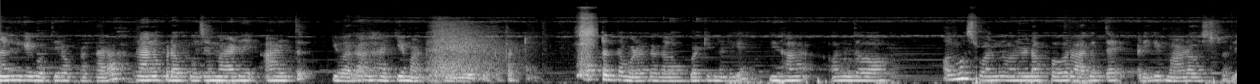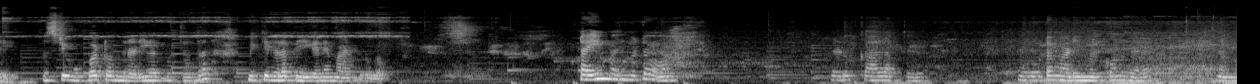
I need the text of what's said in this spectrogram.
ನನಗೆ ಗೊತ್ತಿರೋ ಪ್ರಕಾರ ನಾನು ಕೂಡ ಪೂಜೆ ಮಾಡಿ ಆಯಿತು. ಇವಾಗ ಅಡುಗೆ ಮಾಡ್ತೀನಿ ಪಟ್ಟು ಪಟ್ ಅಂತ. ಪಟ್ ಅಂತ ಮಾಡೋಕ್ಕಾಗಲ್ಲ ಒಬ್ಬಟ್ಟಿನ ಅಡುಗೆ ನಿಹ ಒಂದು almost one one and half hour ಆಗುತ್ತೆ ಅಡುಗೆ ಮಾಡೋ ಅಷ್ಟರಲ್ಲಿ. ಫಸ್ಟಿಗೆ ಒಬ್ಬಟ್ಟು ಒಂದು ರೆಡಿ ಆಗಿಬಿಡ್ತು ಅಂದರೆ ಮಿಕ್ಕಿದೆಲ್ಲ ಬೇಗನೆ ಮಾಡಿಬಿಡ್ಬೇಕು. ಟೈಮ್ ಬಂದ್ಬಿಟ್ಟು ಎರಡು ಕಾಲು ಆಗ್ತದೆ ಒಂದು ಊಟ ಮಾಡಿ ಮಲ್ಕೊಂಡಿದ್ದಾರೆ. ನಮ್ಮ.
